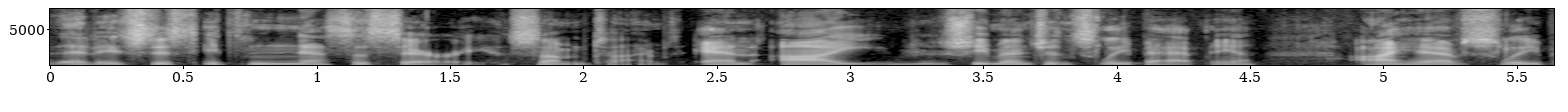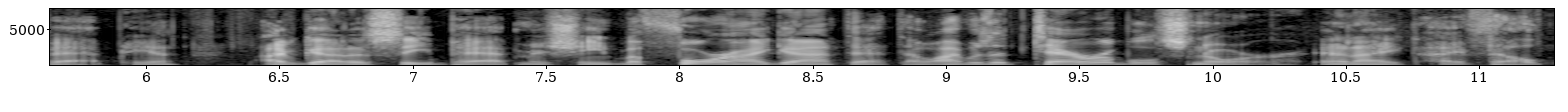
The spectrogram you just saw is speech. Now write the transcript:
that it's just it's necessary sometimes. And I, she mentioned sleep apnea. I have sleep apnea. I've got a CPAP machine. Before I got that, though, I was a terrible snorer, and I, I felt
